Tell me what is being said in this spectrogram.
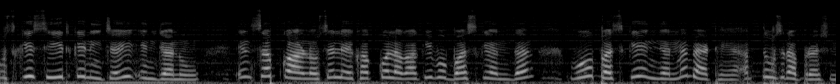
उसकी सीट के नीचे ही इंजन हो। इन सब कारणों से लेखक को लगा कि वो बस के अंदर, वो बस के इंजन में बैठे हैं। अब दूसरा प्रश्न,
